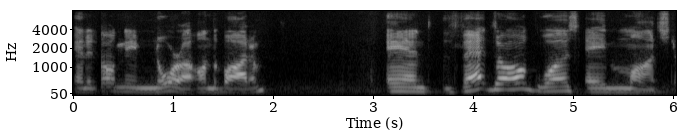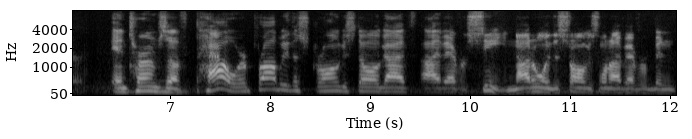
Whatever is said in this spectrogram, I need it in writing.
and a dog named Nora on the bottom and that dog was a monster in terms of power. Probably the strongest dog I've I've ever seen. Not only the strongest one I've ever been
